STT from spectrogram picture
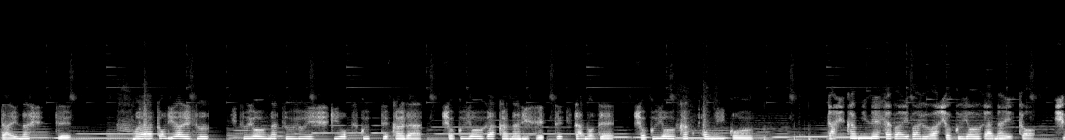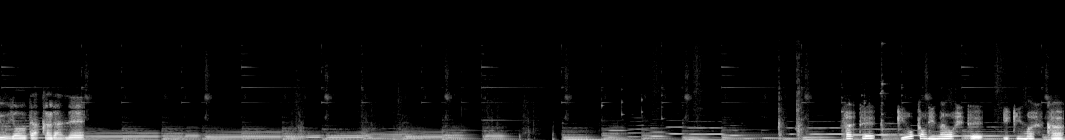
台無しって。まあとりあえず、必要なツール一式を作ってから、食料がかなり減ってきたので、食料確保に行こう。確かにねサバイバルは食料がないと、終了だからね。さて、気を取り直して、行きますか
